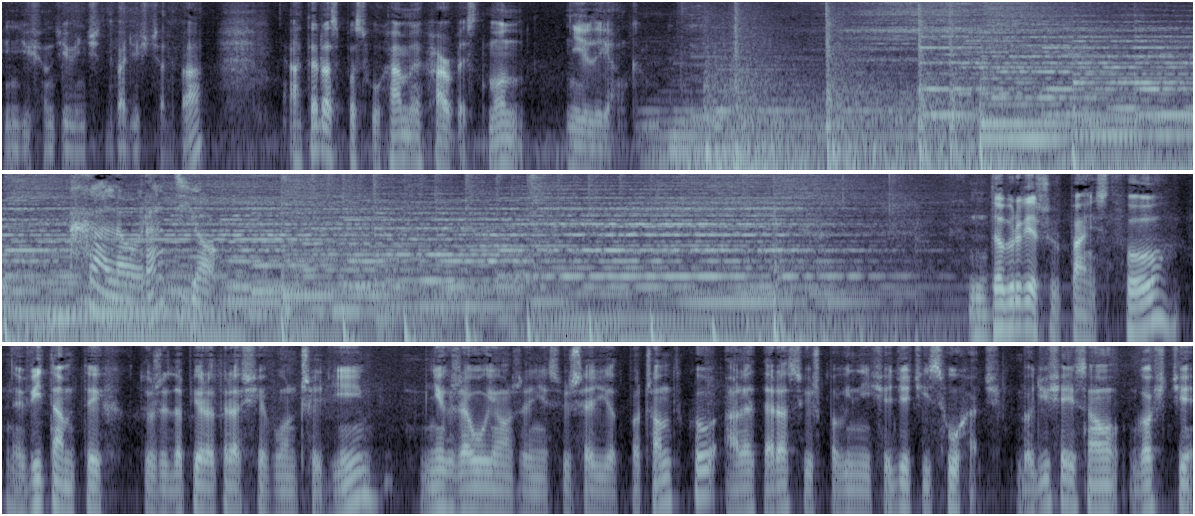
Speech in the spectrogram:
059 22. A teraz posłuchamy Harvest Moon Neil Young. Halo Radio. Dobry wieczór Państwu. Witam tych, którzy dopiero teraz się włączyli. Niech żałują, że nie słyszeli od początku, ale teraz już powinni siedzieć i słuchać, bo dzisiaj są goście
